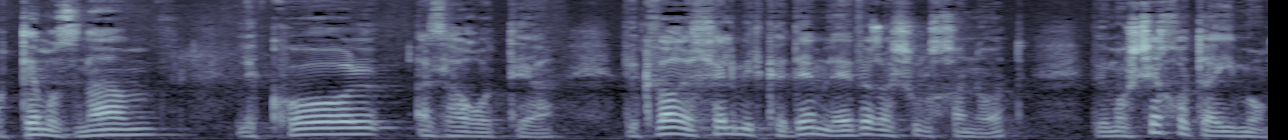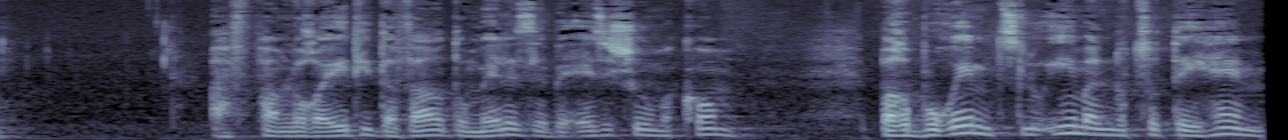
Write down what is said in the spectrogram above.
אוטם אוזניו לכל אזהרותיה, וכבר החל מתקדם לעבר השולחנות, ומושך אותה עמו. אף פעם לא ראיתי דבר דומה לזה באיזשהו מקום. ברבורים צלועים על נוצותיהם,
